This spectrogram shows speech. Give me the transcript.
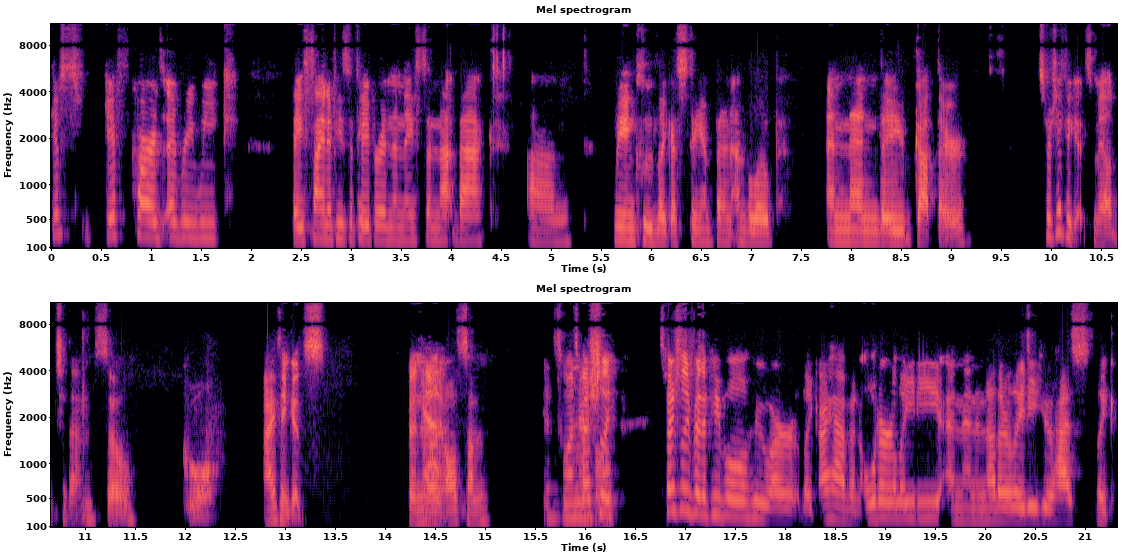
gifts gift cards every week they sign a piece of paper and then they send that back um, we include like a stamp and an envelope and then they got their certificates mailed to them. So Cool. I think it's been really awesome, It's wonderful. especially especially for the people who are like I have an older lady and then another lady who has like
